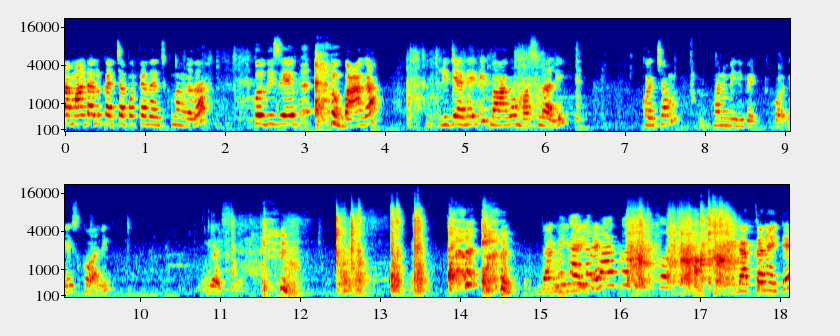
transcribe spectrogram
టమాటాలు కచ్చపక్క తెచ్చుకున్నాం కదా. కొద్దిసేపు బాగా ఇది అనేది బాగా మసలాలి. కొంచెం మనం ఇది పెట్టుకో వేసుకోవాలి. దాని మీద అయితే డక్కనైతే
